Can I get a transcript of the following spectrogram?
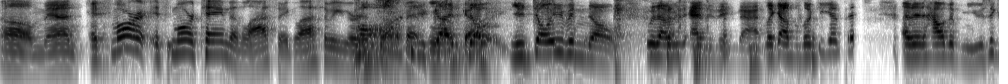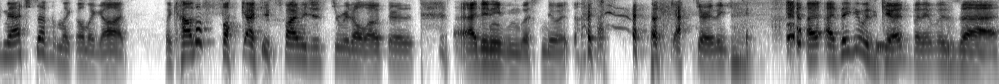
Oh man. It's more it's more tame than last week. Last week we were just oh, going a bit you guys loco. don't you don't even know when I was editing that. Like I'm looking at this and then how the music matches up. I'm like, oh my god. Like how the fuck I just finally just threw it all out there. I didn't even listen to it like after I think I, I think it was good, but it was uh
